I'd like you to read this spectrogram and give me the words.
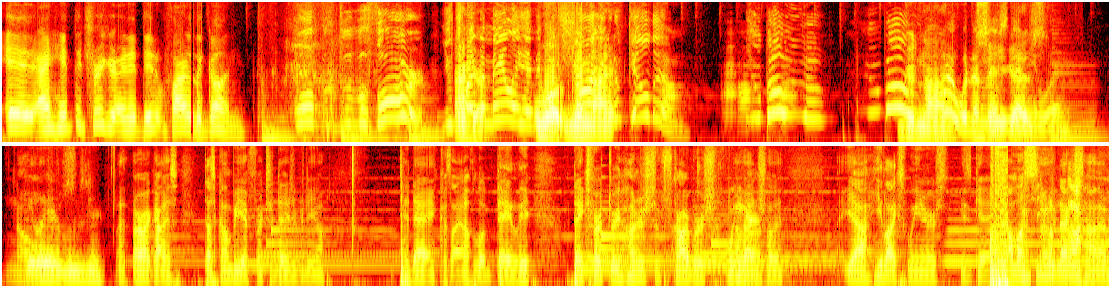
It, I hit the trigger and it didn't fire the gun. Well, b- b- before you tried Okay. to melee him, if Well, you good shot, you would have killed him. You both know. You both. Good I night. would have See you missed guys. anyway. No. See you later, loser. Uh, all right, guys, that's gonna be it for today's video. Today, because I upload daily. Thanks for 300 subscribers. Wiener. Eventually. Yeah, he likes wieners. He's gay. I'm gonna see you next time.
